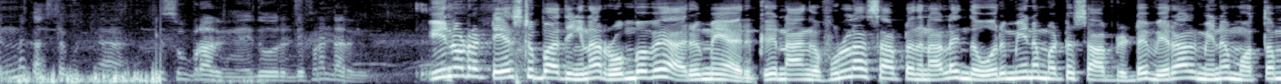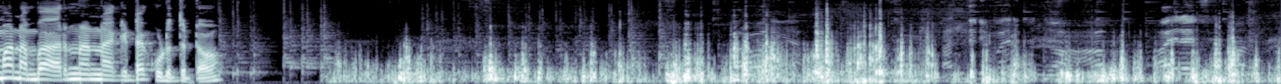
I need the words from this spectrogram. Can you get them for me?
என்ன கஷ்டப்பட்டேன் சூப்பரா இருக்குங்க. இது ஒரு டிஃப்ரெண்டா இருக்கு. மீனோட டேஸ்ட் பார்த்தீங்கன்னா ரொம்பவே அருமையாக இருக்குது நாங்கள் ஃபுல்லாக சாப்பிட்டதுனால இந்த ஒரு மீனை மட்டும் சாப்பிட்டுட்டு விரால் மீனை மொத்தமாக நம்ம அருணண்ணா கிட்ட கொடுத்துட்டோம் தந்திரி மாதிரி கொஞ்சம் ஆயில் சூப்பராக இருக்கும்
